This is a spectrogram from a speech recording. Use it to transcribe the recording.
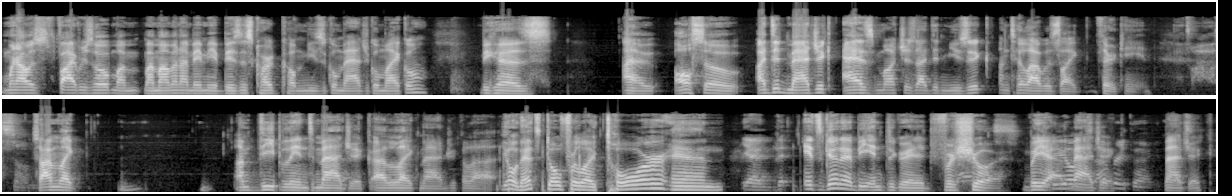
when I was five years old, my my mom and I made me a business card called Musical Magical Michael because I also I did magic as much as I did music until I was like thirteen. That's awesome. So I'm like I'm deeply into magic. I like magic a lot. Yo, that's dope for like tour and Yeah, th- it's gonna be integrated for sure. But yeah, videos, magic, everything. magic.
